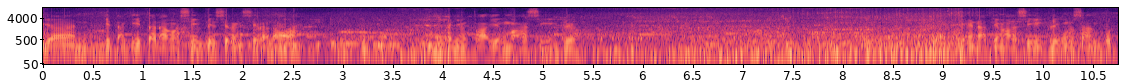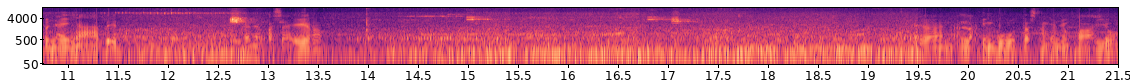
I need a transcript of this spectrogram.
Yan Kitang kita na mga simple silang sira na Kanyang payong mga simple oh. Tingnan natin mga simple kung saan po ito niya ihahatid Kanyang pasahero Ayan, ang laking butas ng kanyang payong.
